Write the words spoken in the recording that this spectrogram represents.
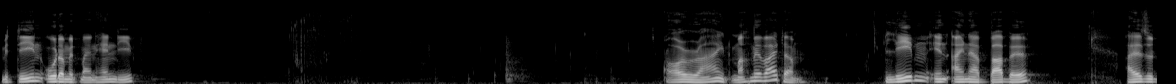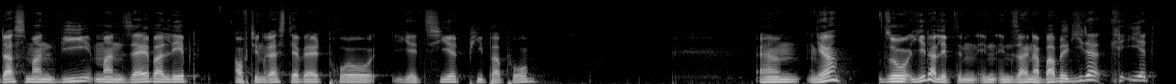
mit denen oder mit meinem Handy. Alright, machen wir weiter. Leben in einer Bubble. Also, dass man, wie man selber lebt, auf den Rest der Welt projiziert, pipapo. Ähm, ja, so jeder lebt in, in, in seiner Bubble, jeder kreiert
